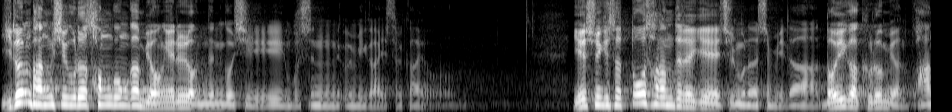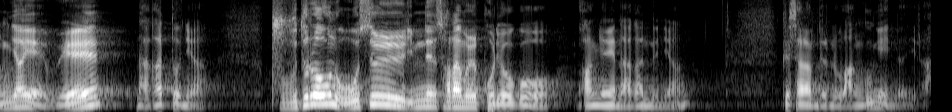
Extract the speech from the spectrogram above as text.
이런 방식으로 성공과 명예를 얻는 것이 무슨 의미가 있을까요? 예수님께서 또 사람들에게 질문하십니다. 너희가 그러면 광야에 왜 나갔더냐? 부드러운 옷을 입는 사람을 보려고 광야에 나갔느냐? 그 사람들은 왕궁에 있느니라.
